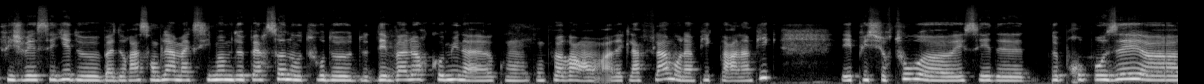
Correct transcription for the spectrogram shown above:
Puis je vais essayer de, bah, de rassembler un maximum de personnes autour de, des valeurs communes qu'on peut avoir avec la flamme olympique, paralympique et puis surtout euh, essayer de, proposer euh,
